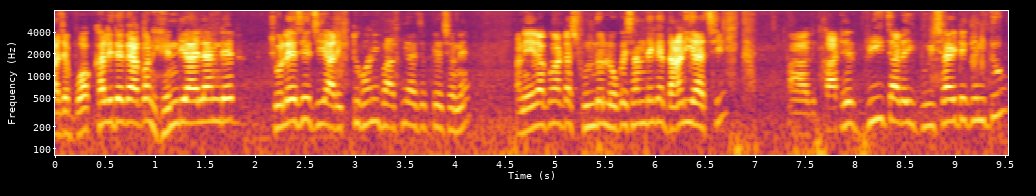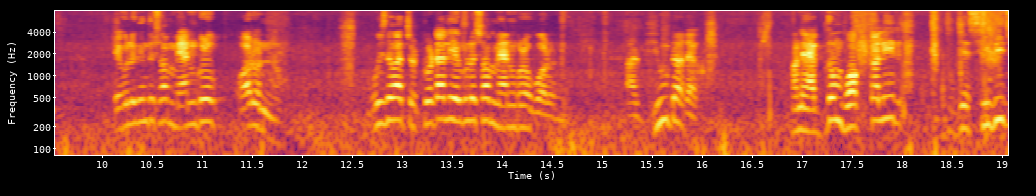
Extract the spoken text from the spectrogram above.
আচ্ছা বকখালি থেকে এখন হেনরি আইল্যান্ডের চলে এসেছি, আর একটুখানি বাকি আছে পেছনে। মানে এরকম একটা সুন্দর লোকেশান থেকে দাঁড়িয়ে আছি। আর কাঠের ব্রিজ আর এই দুই সাইডে কিন্তু এগুলো কিন্তু সব ম্যানগ্রোভ অরণ্য। বুঝতে পারছ? টোটালি এগুলো সব ম্যানগ্রোভ অরণ্য। আর ভিউটা দেখো। মানে একদম বকখালির যে সি বিচ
